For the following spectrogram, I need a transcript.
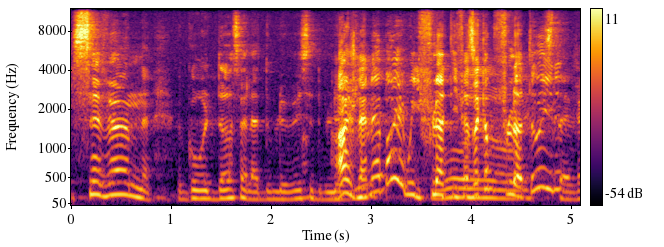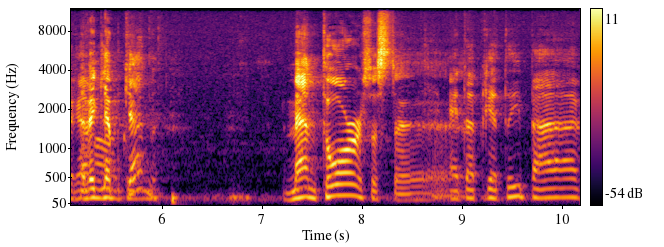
Seven Goldust à la WCW. ah, je l'aimais bien, oui, il flotte. il faisait comme flotter, là, avec la cool. boucane. Mantor, ça, c'était. interprété par,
